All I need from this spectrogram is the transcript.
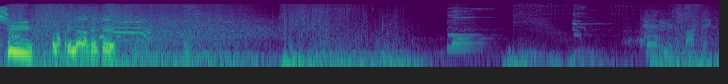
Sí, a la primera gente. ¡Qué remate!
